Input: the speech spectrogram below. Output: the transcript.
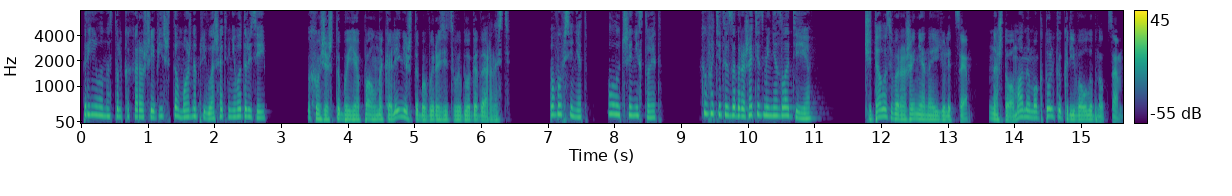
приняло настолько хороший вид, что можно приглашать в него друзей». «Хочешь, чтобы я пал на колени, чтобы выразить свою благодарность?» «Вовсе нет. Лучше не стоит. Хватит изображать из меня злодея». Читалось выражение на ее лице, на что Аманы мог только криво улыбнуться.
